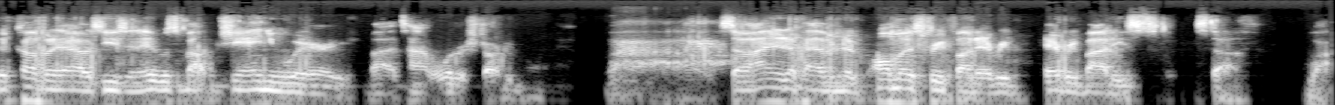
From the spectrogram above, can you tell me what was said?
the company that I was using, it was about January by the time orders started. Wow. So I ended up having to almost refund every everybody's stuff. Wow.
